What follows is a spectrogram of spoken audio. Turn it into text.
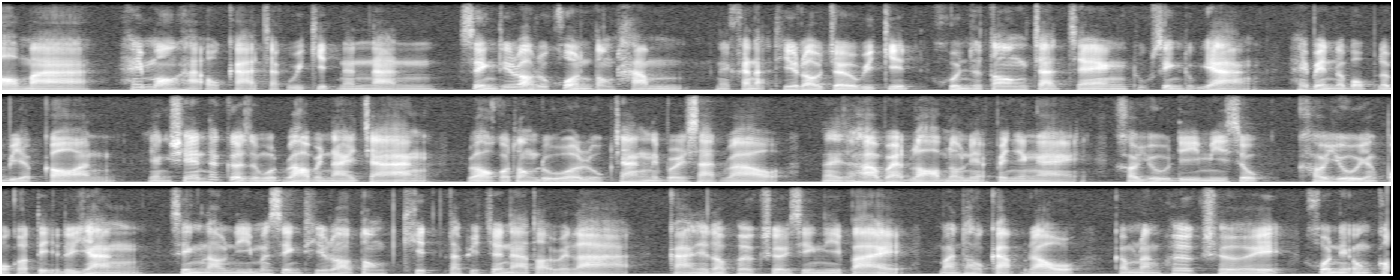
ต่อมาให้มองหาโอกาสจากวิกฤตนั้นๆ สิ่งที่เราทุกคนต้องทำในขณะที่เราเจอวิกฤต คุณจะต้องจัดแจงทุกสิ่งทุกอย่างให้เป็นระบบระเบียบก่อน อย่างเช่น ถ้าเกิดสมมติเราเป็นนายจ้าง เราก็ต้องดูว่าลูกจ้างในบริษัทเรา ในสภาพแวดล้อมเราเนี่ยเป็นยังไง เขาอยู่ดีมีสุข เขาอยู่อย่างปกติหรือยัง สิ่งเหล่านี้มันสิ่งที่เราต้องคิดและพิจารณาต่อเวลา การที่เราเพิกเฉยสิ่งนี้ไป มันเท่ากับเรา กำลังเพิกเฉย คนในองค์ก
